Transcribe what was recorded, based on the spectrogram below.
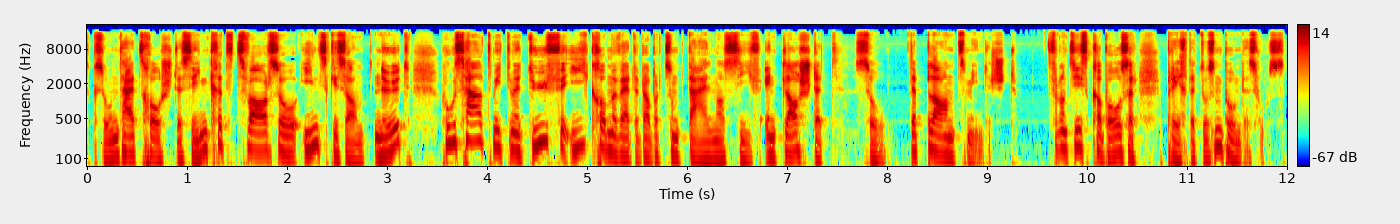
Die Gesundheitskosten sinken zwar so insgesamt nicht, Haushalte mit einem tiefen Einkommen werden aber zum Teil massiv entlastet. So der Plan zumindest. Franziska Boser berichtet aus dem Bundeshaus.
